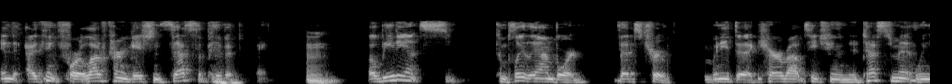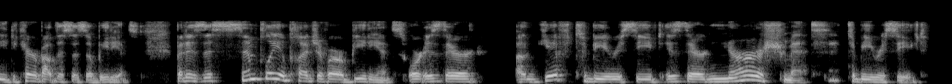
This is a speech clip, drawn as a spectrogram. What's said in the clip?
And I think for a lot of congregations, that's the pivot point. Hmm. Obedience, completely on board. That's true. We need to care about teaching the New Testament. We need to care about this as obedience. But is this simply a pledge of our obedience, or is there a gift to be received? Is there nourishment to be received?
